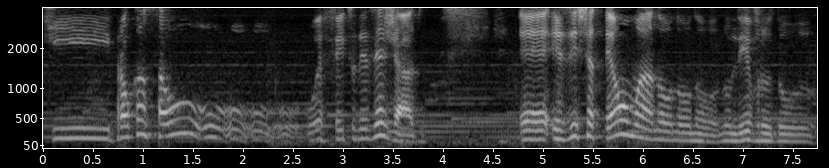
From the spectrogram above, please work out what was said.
que para alcançar o, o, o, o, efeito desejado. É, existe até uma no, no, no livro do,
